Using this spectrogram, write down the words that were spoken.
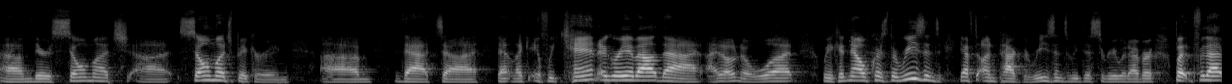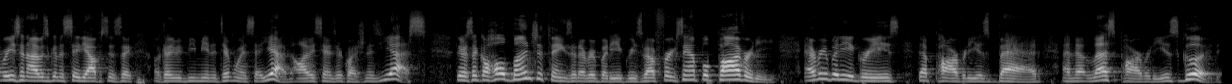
Um, there's so much, uh, so much bickering um, that uh, that like if we can't agree about that, I don't know what we could. Now, of course, the reasons you have to unpack the reasons we disagree, whatever. But for that reason, I was going to say the opposite. Is like, okay, let me be mean a different way. Say, yeah, the obvious answer to the question is yes. There's like a whole bunch of things that everybody agrees about. For example, poverty. Everybody agrees that poverty is bad and that less poverty is good.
